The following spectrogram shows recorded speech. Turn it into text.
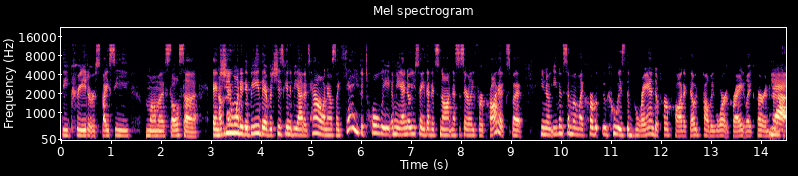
the creator of Spicy Mama Salsa. And okay. she wanted to be there, but she's going to be out of town. And I was like, yeah, you could totally. I mean, I know you say that it's not necessarily for products, but you know, even someone like her who is the brand of her product, that would probably work, right? Like her and her. Yeah.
